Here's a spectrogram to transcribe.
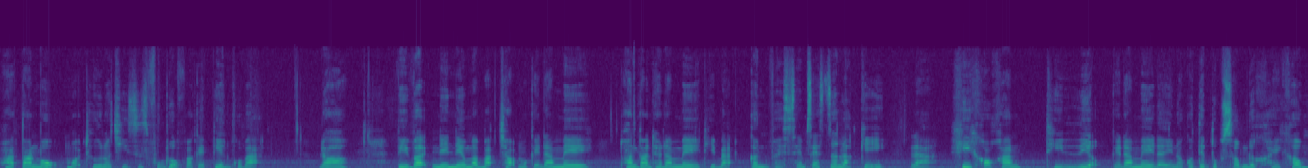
hoàn toàn bộ mọi thứ nó chỉ phụ thuộc vào cái tiền của bạn. Đó. Vì vậy nên nếu mà bạn chọn một cái đam mê hoàn toàn theo đam mê thì bạn cần phải xem xét rất là kỹ là khi khó khăn thì liệu cái đam mê đấy nó có tiếp tục sống được hay không?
